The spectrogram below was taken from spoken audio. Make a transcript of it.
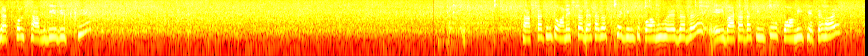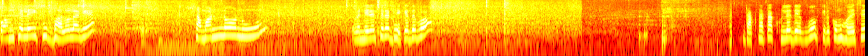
ঝাটকল শাক দিয়ে দিচ্ছি। শাকটা কিন্তু অনেকটা দেখা যাচ্ছে, কিন্তু কম হয়ে যাবে। এই বাটাটা কিন্তু কমই খেতে হয়, কম খেলেই খুব ভালো লাগে। সামান্য নুন, এবার নেড়ে চেড়ে ঢেকে দেব। ঢাকনাটা খুলে দেখব কীরকম হয়েছে।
